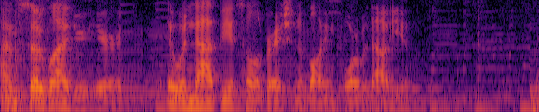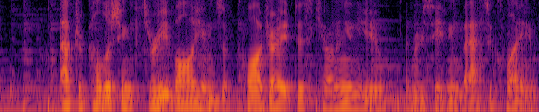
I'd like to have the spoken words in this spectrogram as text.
I'm so glad you're here. It would not be a celebration of Volume 4 without you. After publishing three volumes of Quadratic Discounting in You and receiving mass acclaim,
